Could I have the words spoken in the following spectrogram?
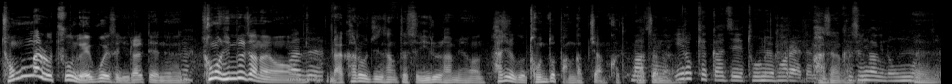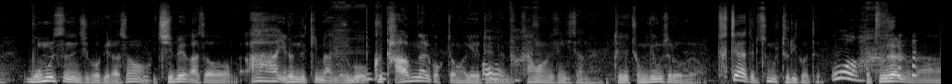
정말로 추운 외부에서 일할 때는 정말 힘들잖아요 맞아요. 날카로워진 상태에서 일을 하면 사실 그 돈도 반갑지 않거든 맞아요. 맞잖아요 이렇게까지 돈을 벌어야 되나? 맞아요, 그 맞아요. 생각이 너무 많이 네. 들어요. 몸을 쓰는 직업이라서 집에 가서 아 이런 느낌이 안 들고 그 다음 날 걱정하게 되는 어. 상황이 생기잖아요 되게 존경스러워요 첫째 아들이 22이거든 우와. 두 살 누나.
